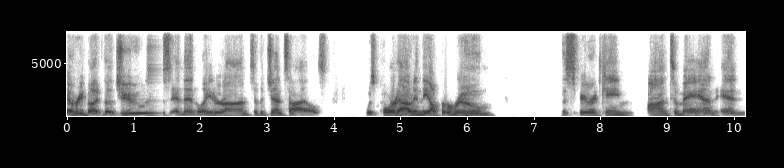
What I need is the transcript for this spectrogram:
everybody, the Jews, and then later on to the Gentiles, was poured out in the upper room. The Spirit came onto man, and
